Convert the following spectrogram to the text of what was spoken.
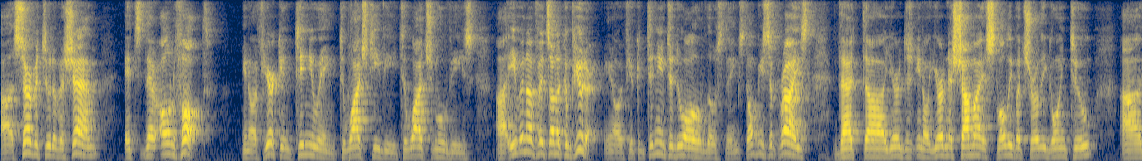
uh, servitude of Hashem it's their own fault. You know, if you're continuing to watch TV, to watch movies, uh, even if it's on a computer, you know, if you're continuing to do all of those things, don't be surprised that uh, your, you know, your neshama is slowly but surely going to, uh,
